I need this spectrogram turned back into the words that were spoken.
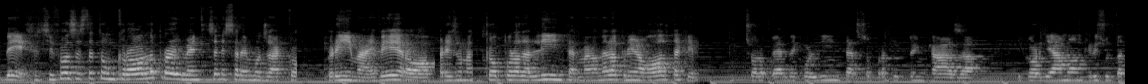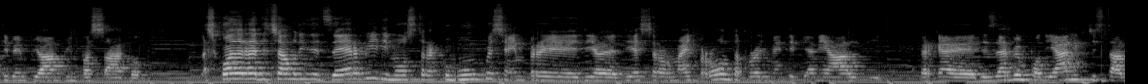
Beh, se ci fosse stato un crollo probabilmente ce ne saremmo già accorti prima, è vero, ha preso una scoppola dall'Inter, ma non è la prima volta che solo perde con l'Inter, soprattutto in casa. Ricordiamo anche risultati ben più ampi in passato. La squadra, diciamo, di De Zerbi dimostra comunque sempre di, di essere ormai pronta, probabilmente ai piani alti, perché De Zerbi è un po' di anni che, sta,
